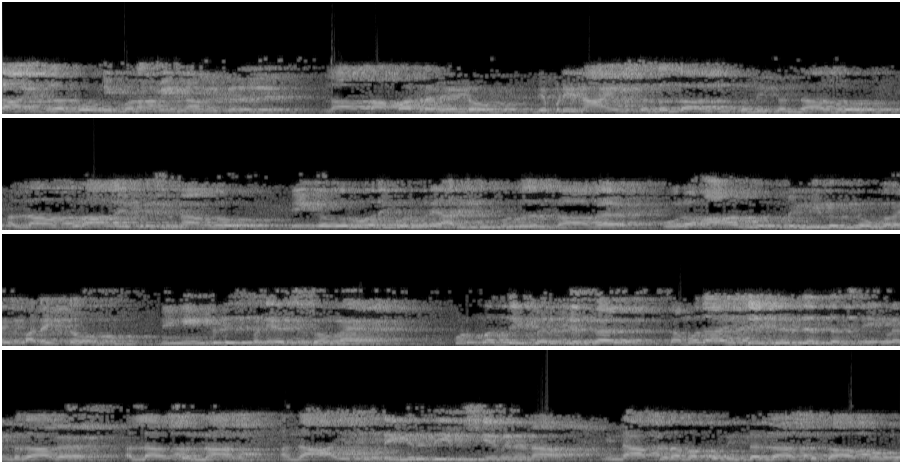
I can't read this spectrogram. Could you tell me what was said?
தான் என்ற போட்டி போடாமல் எல்லாம் இருக்கிறது. நான் காப்பாற்ற வேண்டும். எப்படி நாயன் செல்லந்தாருக்கு சொல்லி தந்தார்களோ அல்லாஹ் குரான் எப்படி சொன்னாங்களோ நீங்கள் ஒருவரை ஒருவரை அறிந்து கொள்வதற்காக ஒரு ஆண் ஒரு பெண்ணிலிருந்து உங்களை படைத்தோம். நீங்கள் இன்ட்ரடியூஸ் பண்ணி வச்சுக்கோங்க. குடும்பத்தை பெருக்குங்கள். சமுதாயத்தை சீர்திருத்தம் செய்யுங்கள் என்பதாக அல்லாஹ் சொன்னான் அந்த ஆயத்தினுடைய இறுதி விஷயம் என்னன்னா இந்த அக்கிரமக்கும் இந்த அல்லாத்துக்காக்கும்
